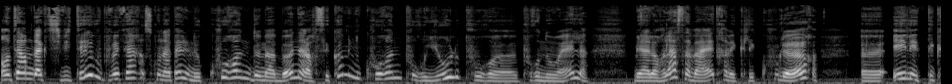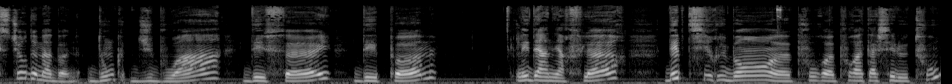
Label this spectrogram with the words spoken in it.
en termes d'activité, vous pouvez faire ce qu'on appelle une couronne de Mabonne. Alors c'est comme une couronne pour Yule, pour, Noël, mais alors là, ça va être avec les couleurs et les textures de Mabonne. Donc du bois, des feuilles, des pommes, les dernières fleurs, des petits rubans euh, pour, euh, pour attacher le tout.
